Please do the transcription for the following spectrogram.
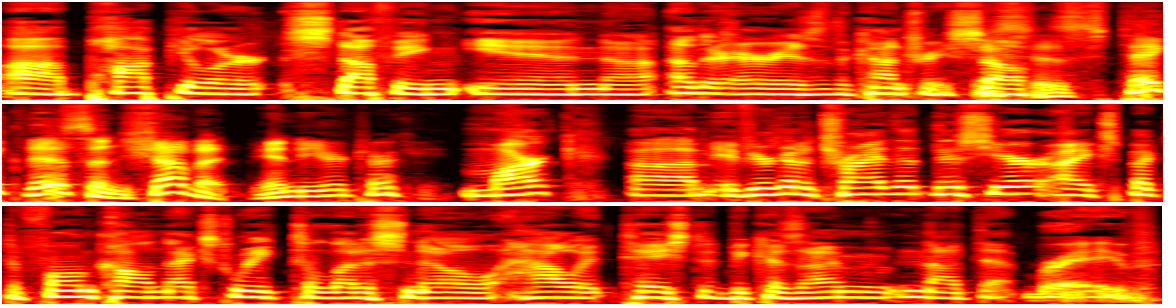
uh, popular stuffing in uh, other areas of the country. So, he says, take this and shove it into your turkey. Mark, um, if you're going to try that this year, I expect a phone call next week to let us know how it tasted because I'm not that brave.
